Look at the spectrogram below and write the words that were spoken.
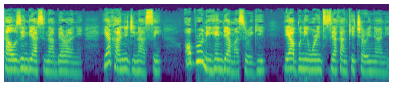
ka ozi ndị a sị na-abịara anyị. Ya ka anyị ji na-asị ọ bụrụ na ihe ndị a masịrị gị ya bụ na ị nwere ntụziaka nke chọrọ inye anyị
